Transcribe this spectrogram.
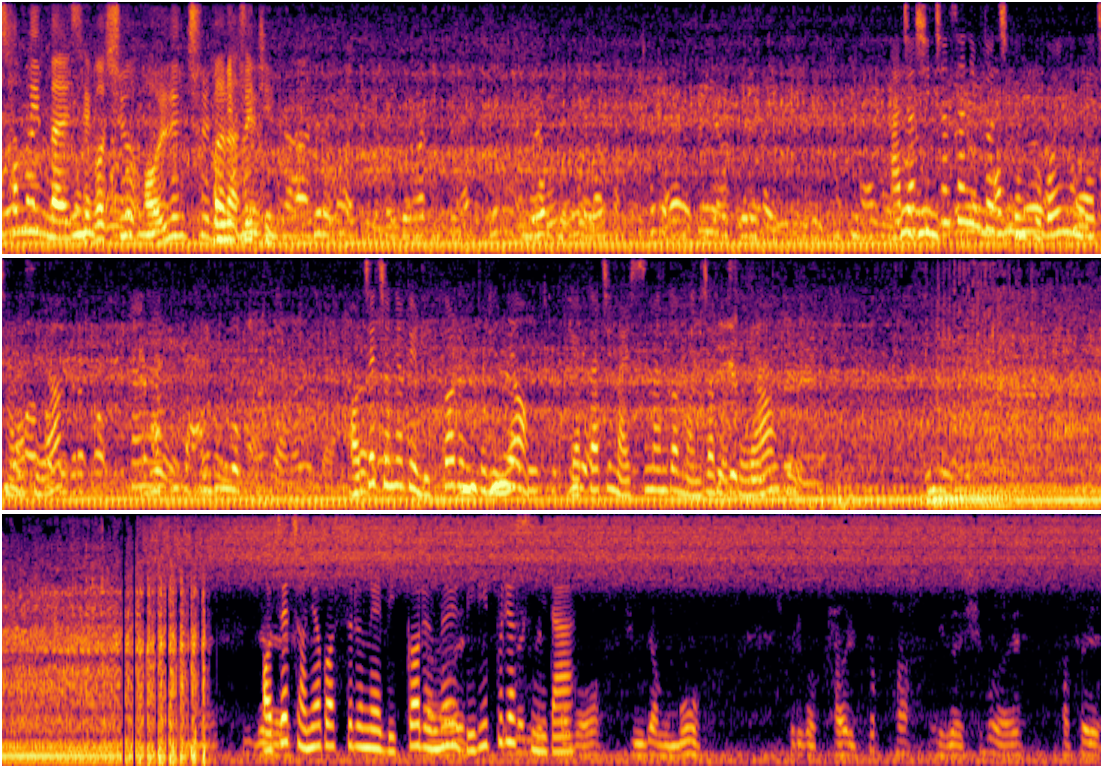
첫민날 새거슈 얼른 출발하세요. 아저씨 천사님도 지금 보고 있는데 잘하세요? 어제 저녁에 밑거름 뿌리며 몇 가지 말씀한 건 먼저 보세요. 어제 저녁 어스름에 밑거름을 미리 뿌렸습니다. 진작무 그리고 가을 쪽파 이거 10월 밭을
